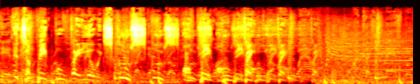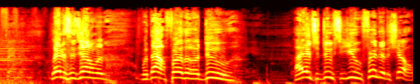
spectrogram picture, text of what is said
It's a Big Woo Radio exclusive on Big Woo Radio. Ladies and gentlemen, without further ado, I introduce to you friend of the show,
